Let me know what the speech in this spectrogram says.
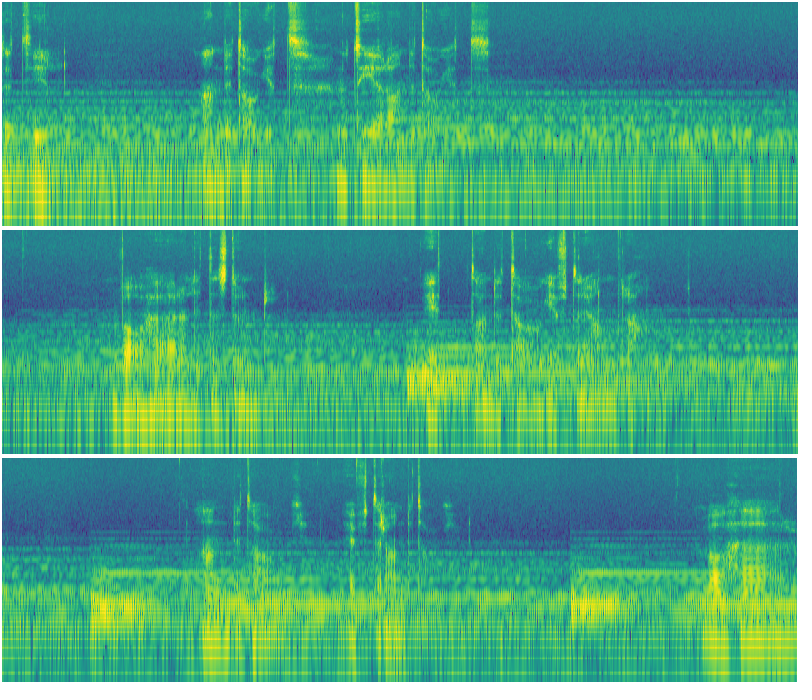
Ljuset till andetaget. Notera andetaget. Var här en liten stund. Ett andetag efter det andra. Andetag efter andetag. Var här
